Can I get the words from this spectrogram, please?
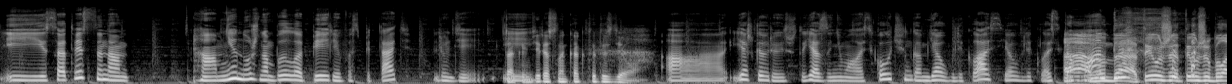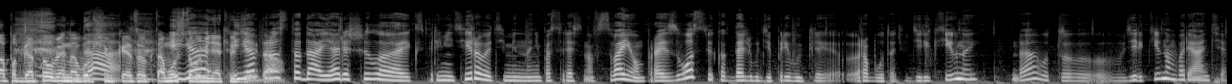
И, соответственно, а, мне нужно было перевоспитать людей. Так, И- интересно, как ты это сделала? а, я же говорю, что я занималась коучингом, я увлеклась, я увлеклась А, ну командой. да, ты уже, ты уже была подготовлена, в общем, к, этому, к тому, чтобы я, менять людей. Я да. просто, да, я решила экспериментировать именно непосредственно в своем производстве, когда люди привыкли работать в директивной, да, вот э, в директивном варианте.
